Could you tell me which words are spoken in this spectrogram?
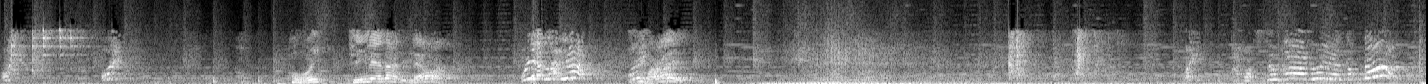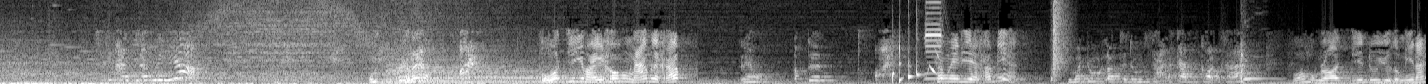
โอ๊ยโอ๊ยโอ้ยทิ้งระเนระนาดอีกแล้วอะโอ๊ยอะไรอะโอ๊ย พี่ไม้โอ๊ยถอดเสื้อผ้าด้วยอะด็อกเตอร์ ชิคกี้พายจะทำไงเนี่ยอุ้ยฮาน่าโอ๊ยผมว่าพี่ไม้เข้าห้องน้ำเลยครับ แล้วด็อกเตอร์โอ๊ยทำไงดีอะครับเนี่ย หรือว่าดูเราจะดูสถานการณ์ไปก่อนคะผมว่าผมรอยืนดูอยู่ตรงนี้นะ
